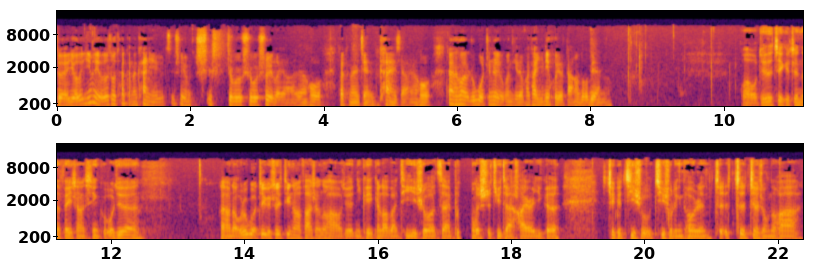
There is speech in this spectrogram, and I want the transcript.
对，有的，因为有的时候他可能看你是是是不是是不是睡了呀，然后他可能检看一下，然后但是说如果真正有问题的话，他一定会打很多遍的。哇，我觉得这个真的非常辛苦。我觉得，啊，那如果这个是经常发生的话，我觉得你可以跟老板提议说，在不同的时区再 hire 一个这个技术技术领头人。这这这种的话，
